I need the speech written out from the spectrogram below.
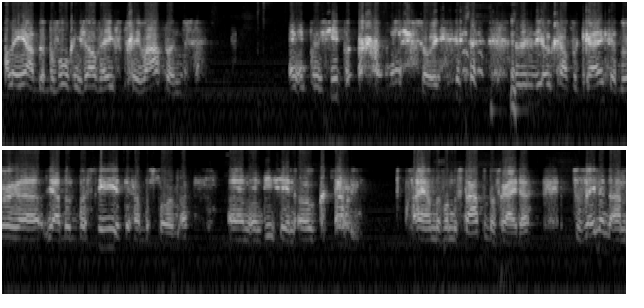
alleen ja, de bevolking zelf heeft geen wapens. En in principe, sorry, is die ook gaan verkrijgen door, uh, ja, door Bastille te gaan bestormen. En in die zin ook vijanden van de staat te bevrijden. Het vervelende aan,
